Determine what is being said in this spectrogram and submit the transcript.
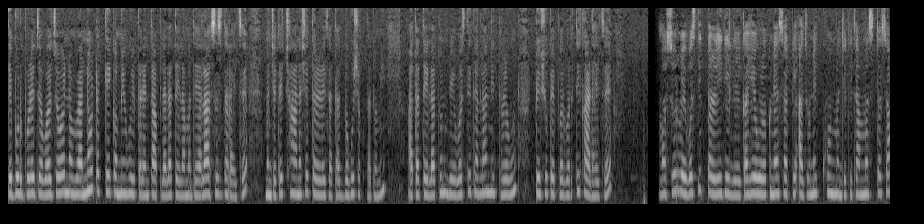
ते बुडबुडे जवळजवळ नव्याण्णव टक्के कमी होईपर्यंत आपल्याला तेलामध्ये याला असंच धरायचं आहे म्हणजे ते छान असे तळले जातात. बघू शकता तुम्ही. आता तेलातून व्यवस्थित त्याला निथळवून टिश्यू पेपरवरती काढायचं आहे मसूर व्यवस्थित तळली गेली आहे का हे ओळखण्यासाठी अजून एक खून म्हणजे तिचा मस्त असा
